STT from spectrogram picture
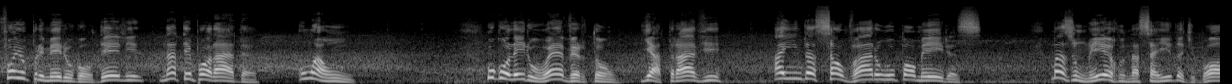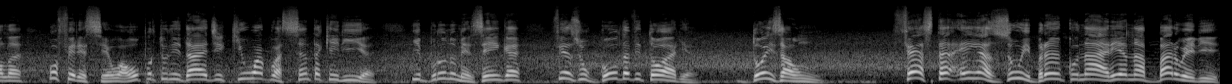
Foi o primeiro gol dele na temporada, 1 a 1. O goleiro Everton e a trave ainda salvaram o Palmeiras. Mas um erro na saída de bola ofereceu a oportunidade que o Água Santa queria e Bruno Mezenga fez o gol da vitória, 2 a 1. Festa em azul e branco na Arena Barueri.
